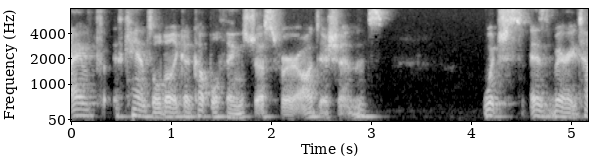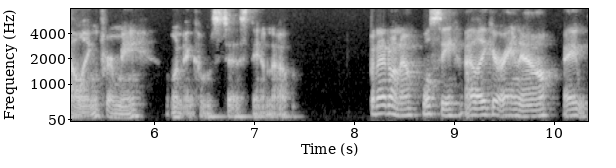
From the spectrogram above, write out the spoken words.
I've canceled like a couple things just for auditions, which is very telling for me when it comes to stand up. But I don't know. We'll see. I like it right now. I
